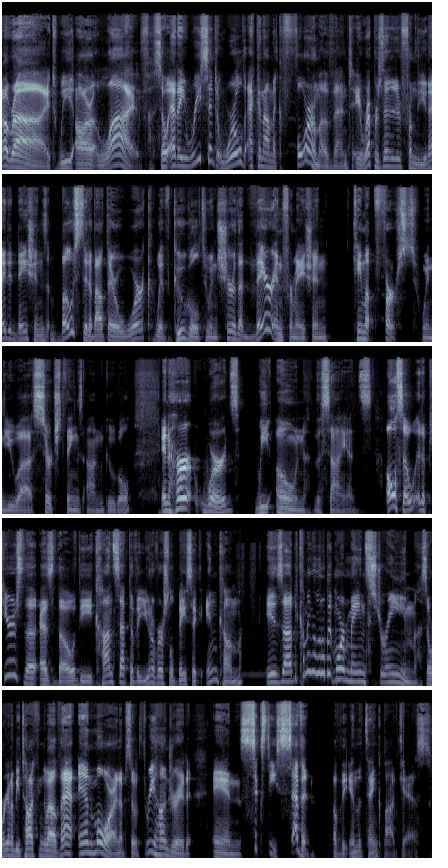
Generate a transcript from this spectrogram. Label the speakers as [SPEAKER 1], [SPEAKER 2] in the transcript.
[SPEAKER 1] All right, we are live. So, at a recent World Economic Forum event, a representative from the United Nations boasted about their work with Google to ensure that their information came up first when you uh, searched things on Google. In her words, we own the science. Also, it appears the, as though the concept of a universal basic income is uh, becoming a little bit more mainstream. So we're going to be talking about that and more in episode 367 of the In the Tank podcast.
